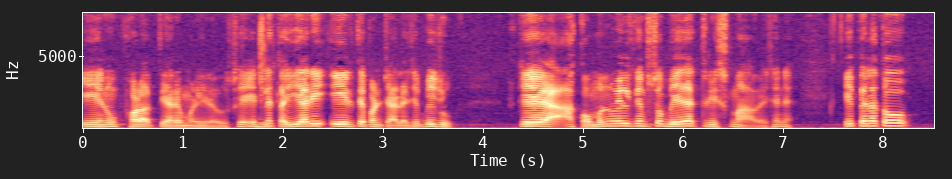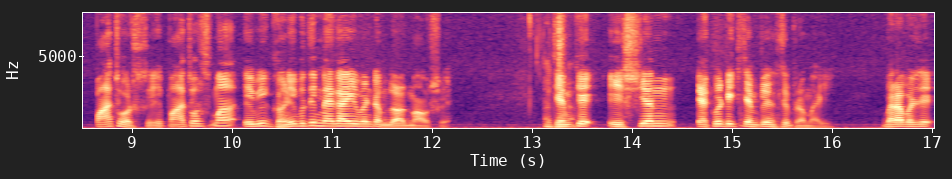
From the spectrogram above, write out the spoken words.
એ એનું ફળ અત્યારે મળી રહ્યું છે. એટલે તૈયારી એ રીતે પણ ચાલે છે. બીજું કે આ કોમનવેલ્થ ગેમ્સ તો બે હજાર ત્રીસમાં આવે છે ને એ પહેલાં તો પાંચ વર્ષ છે. એ પાંચ વર્ષમાં એવી ઘણી બધી મેગા ઇવેન્ટ અમદાવાદમાં આવશે. જેમ કે એશિયન એક્વેટિક ચેમ્પિયનશિપ રમાઈ. બરાબર છે?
